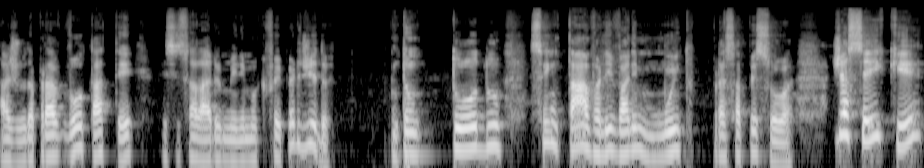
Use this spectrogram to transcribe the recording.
ajuda para voltar a ter esse salário mínimo que foi perdido. Então, todo centavo ali vale muito para essa pessoa. Já sei que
